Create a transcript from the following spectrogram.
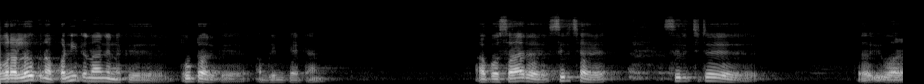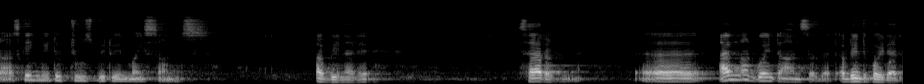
அவரளவுக்கு நான் பண்ணிட்டேனான்னு எனக்கு டவுட்டாக இருக்குது அப்படின்னு கேட்டேன். அப்போ சார் சிரிச்சார். சிரிச்சுட்டு you are asking me to choose between my sons அப்படின்னாரு. சார் அப்படின்னு I am not going to answer that அப்படின்ட்டு போயிட்டார்.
